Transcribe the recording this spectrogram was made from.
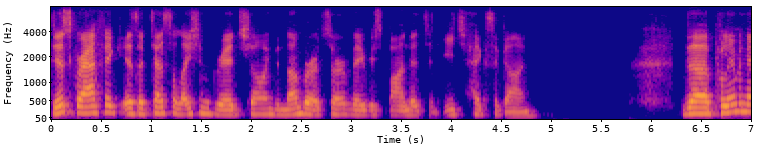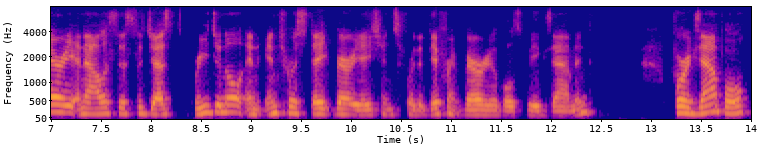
This graphic is a tessellation grid showing the number of survey respondents in each hexagon. The preliminary analysis suggests regional and intrastate variations for the different variables we examined. For example,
